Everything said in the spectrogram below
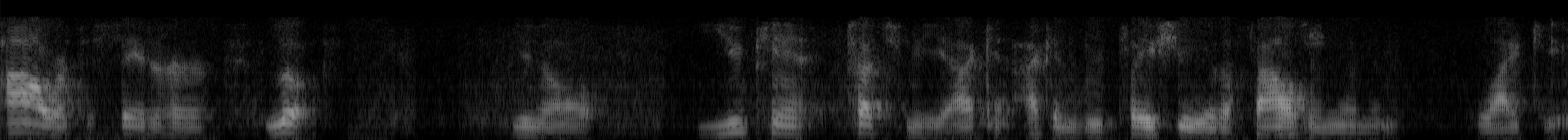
power to say to her, look, you know, you can't touch me. I can I can replace you with a thousand women like you.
